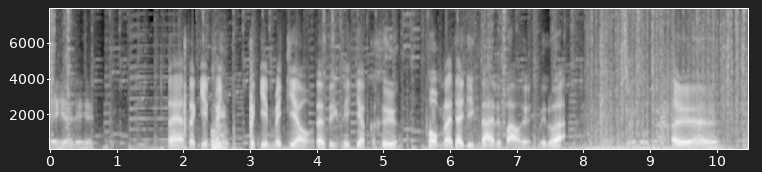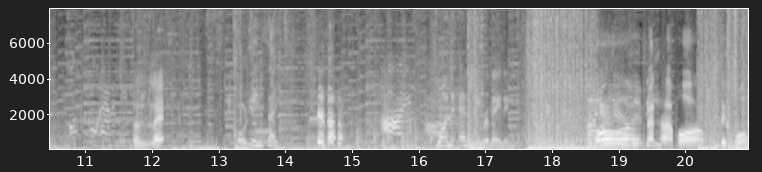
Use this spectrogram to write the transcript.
They here, they here. แต่สกินไม่สกินไม่เกี่ยว แต่สิ่งที่เกี่ยวก็คือ ผมน่าจะยิงได้หรือเปล่าเหอะไม่รู้อะเออนั่นแหละ Oh, In shit. sight. One enemy remaining. โอ้ยแฟนหาพ่อเด็กโคม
